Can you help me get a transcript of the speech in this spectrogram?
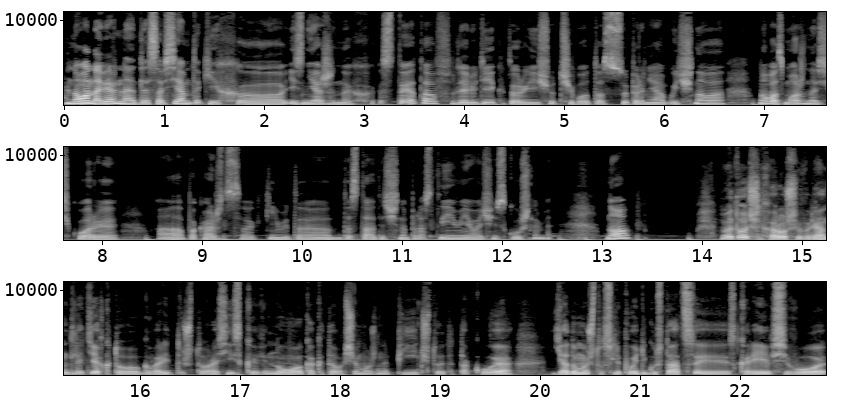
Но, наверное, для совсем таких э, изнеженных эстетов, для людей, которые ищут чего-то супер необычного, ну, возможно, сикоры покажутся какими-то достаточно простыми и очень скучными. Но ну, это очень хороший вариант для тех, кто говорит, что российское вино, как это вообще можно пить, что это такое. Я думаю, что в слепой дегустации, скорее всего,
